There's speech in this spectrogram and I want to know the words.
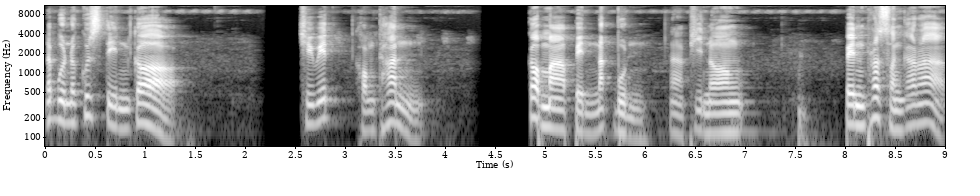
นักบุญอกุสตินก็ชีวิตของท่าน ก็มาเป็นนักบุญนะพี่น้อง เป็นพระสังฆราช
